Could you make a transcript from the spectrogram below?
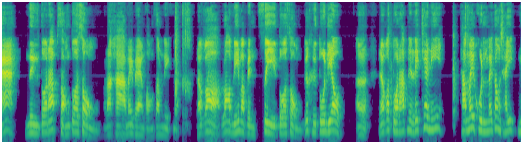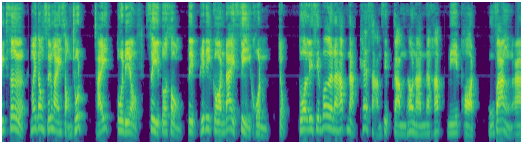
อะหนึ่งตัวรับสองตัวส่ง ราคาไม่แพงของซัมนิกเนี่ยแล้วก็รอบนี้มาเป็นสี่ตัวส่งก็คือตัวเดียวเออแล้วก็ตัวรับเนี่ยเล็กแค่นี้ทำให้คุณไม่ต้องใช้มิกเซอร์ ไม่ต้องซื้อไมค์สองชุด ใช้ตัวเดียว 4 ตัวส่ง ติดพิธีกรได้ 4 คนจบตัวรีเซิร์นะครับ หนักแค่ 30 กรัมเท่านั้นนะครับ มีพอร์ต หูฟังอ่า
